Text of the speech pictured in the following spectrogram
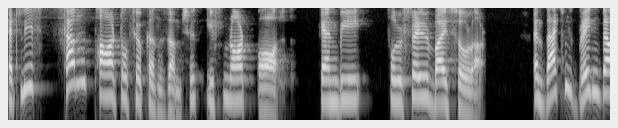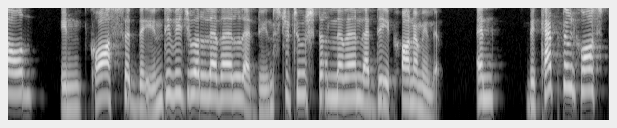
At least some part of your consumption, if not all, can be fulfilled by solar. And that will bring down in costs at the individual level, at the institutional level, at the economy level. And the capital cost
